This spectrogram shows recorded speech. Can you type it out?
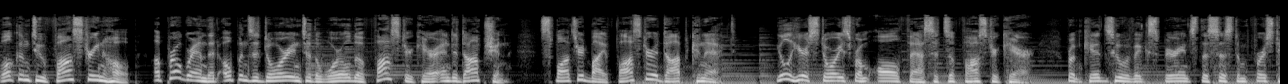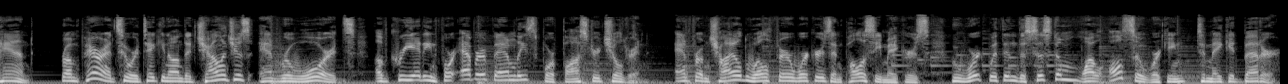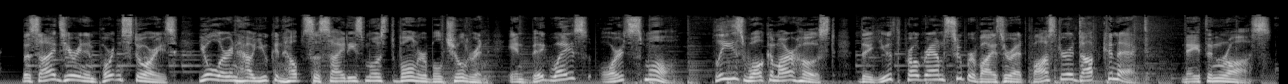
Welcome to Fostering Hope, a program that opens a door into the world of foster care and adoption, sponsored by Foster Adopt Connect. You'll hear stories from all facets of foster care, from kids who have experienced the system firsthand, from parents who are taking on the challenges and rewards of creating forever families for foster children, and from child welfare workers and policymakers who work within the system while also working to make it better. Besides hearing important stories, you'll learn how you can help society's most vulnerable children in big ways or small. Please welcome our host, the Youth Program Supervisor at Foster Adopt Connect, Nathan Ross.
